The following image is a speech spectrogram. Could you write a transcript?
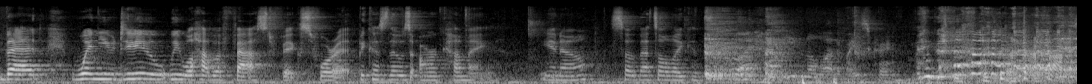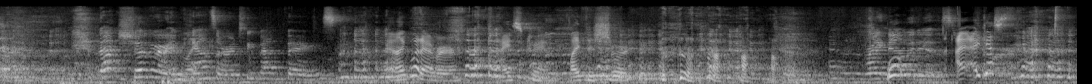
that when you do, we will have a fast fix for it because those are coming, you know? So that's all I can say. Well, I have eaten a lot of ice cream. that sugar and like, cancer are two bad things. I'm like, whatever, ice cream. Life is short. right well, now it is. I, I guess.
